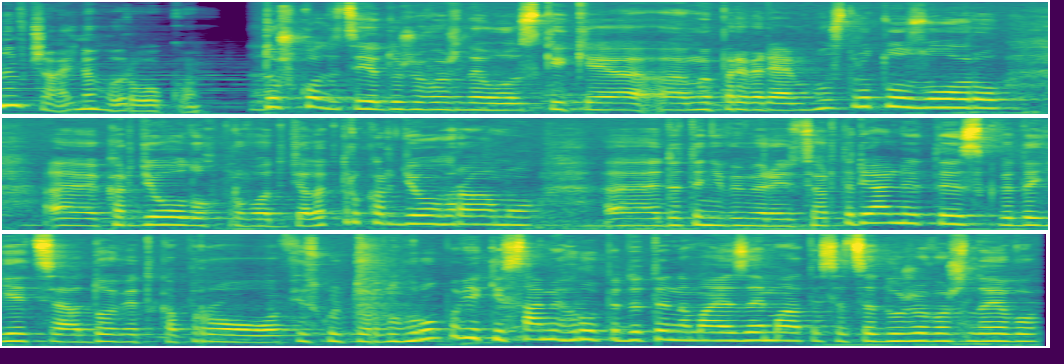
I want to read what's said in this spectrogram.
навчального року. До школи це є дуже важливо, оскільки е, ми перевіряємо гостроту зору, е, кардіолог проводить електрокардіограму, е, дитині вимірюється артеріальний тиск, видається довідка про фізкультурну групу, в якій самі групі дитина має займатися. Це дуже важливо.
